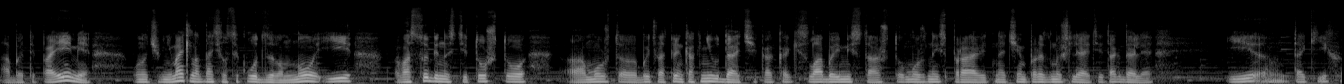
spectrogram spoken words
об этой поэме, он очень внимательно относился к отзывам, но и в особенности то, что а, может быть воспринято как неудачи, как, как слабые места, что можно исправить, над чем поразмышлять и так далее. И э, таких,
